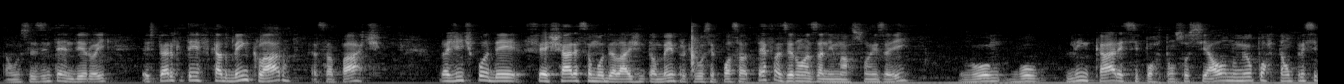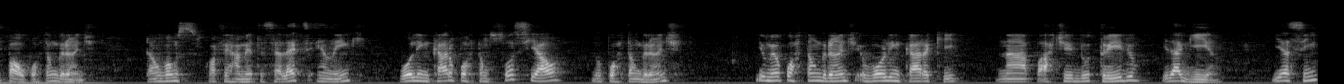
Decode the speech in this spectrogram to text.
Então vocês entenderam aí. Eu espero que tenha ficado bem claro essa parte. Para a gente poder fechar essa modelagem também, para que você possa até fazer umas animações aí, vou, vou linkar esse portão social no meu portão principal, o portão grande. Então vamos com a ferramenta Select and Link, vou linkar o portão social no portão grande e o meu portão grande eu vou linkar aqui na parte do trilho e da guia. E assim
